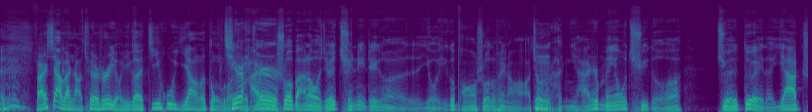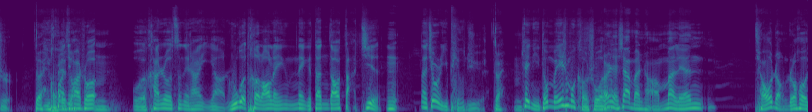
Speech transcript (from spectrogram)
嗯，反正下半场确实有一个几乎一样的动作。其实就还是说白了，我觉得群里这个有一个朋友说的非常好，就是嗯你还是没有取得绝对的压制。对。你换句话说没错嗯，我看热刺那场一样，如果特劳雷那个单刀打进，嗯，那就是一平局，对，嗯这你都没什么可说的。而且下半场曼联调整之后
